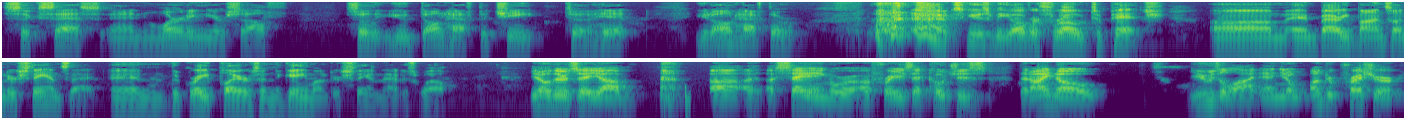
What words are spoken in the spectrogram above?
success and learning yourself so that you don't have to cheat to hit. You don't have to excuse me, overthrow to pitch. Um, and Barry Bonds understands that, and the great players in the game understand that as well. You know, there's a um, uh, a, a, saying or a phrase that coaches that I know use a lot, and you know, under pressure,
